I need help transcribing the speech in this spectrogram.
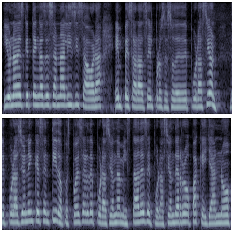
y una vez que tengas ese análisis, ahora empezarás el proceso de depuración. ¿Depuración en qué sentido? Pues puede ser depuración de amistades, depuración de ropa que ya no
